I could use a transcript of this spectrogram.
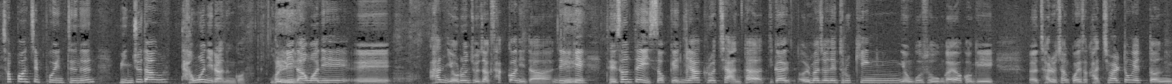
첫 번째 포인트는 민주당 당원이라는 것. 권리당원이 네. 한 여론 조작 사건이다. 근데 네. 이게 대선 때 있었겠냐? 그렇지 않다. 그러니까 얼마 전에 드루킹 연구소인가요? 거기 어, 자료 창고에서 같이 활동했던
